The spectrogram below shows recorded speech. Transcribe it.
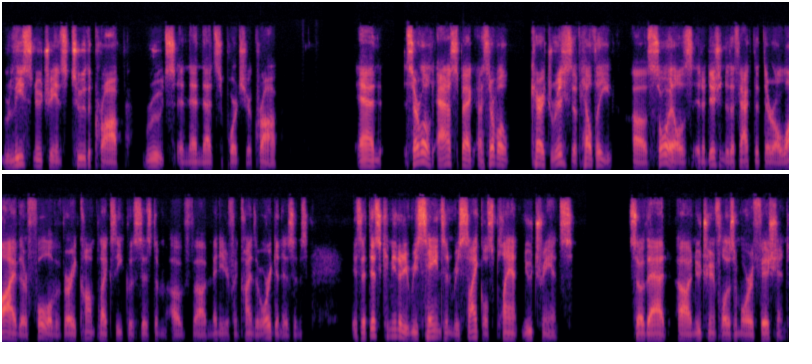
release nutrients to the crop roots, and then that supports your crop. And several aspect, uh, several characteristics of healthy uh, soils, in addition to the fact that they're alive, they're full of a very complex ecosystem of uh, many different kinds of organisms, is that this community retains and recycles plant nutrients so that uh, nutrient flows are more efficient.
